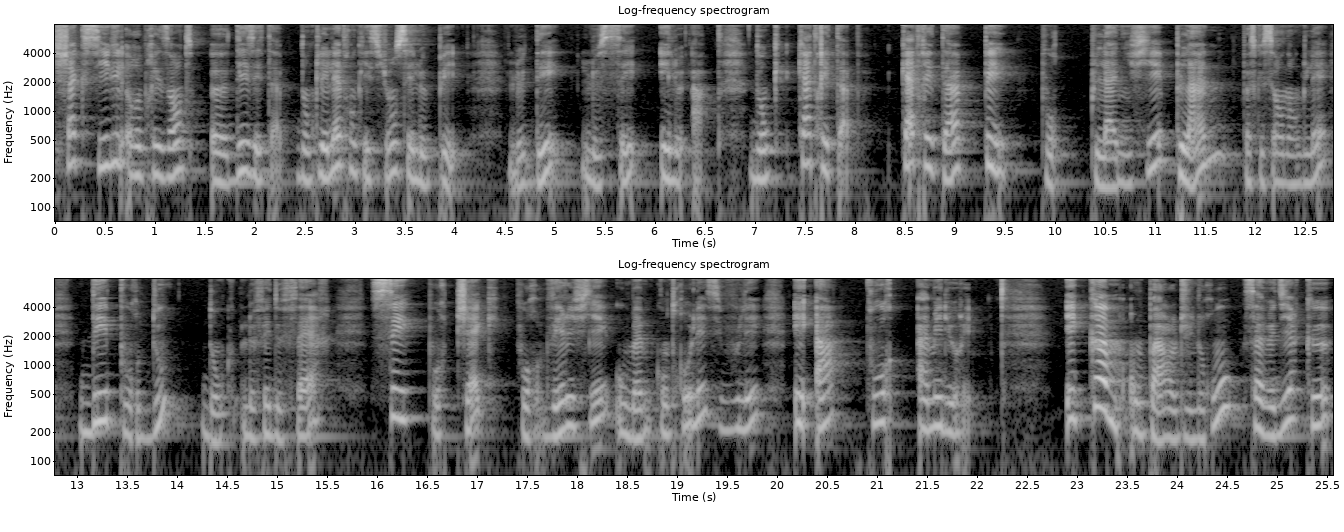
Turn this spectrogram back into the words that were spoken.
chaque sigle représente euh, des étapes. Donc les lettres en question, c'est le P, le D, le C et le A. Donc quatre étapes. Quatre étapes, P pour planifier, plan, parce que c'est en anglais, D pour do, donc le fait de faire, C pour check, pour vérifier ou même contrôler si vous voulez, et A pour améliorer. Et comme on parle d'une roue, ça veut dire que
